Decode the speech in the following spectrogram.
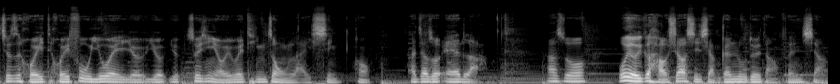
就是回回复一位有有有最近有一位听众来信哦，他叫做 Ella，他说：“我有一个好消息想跟陆队长分享。”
